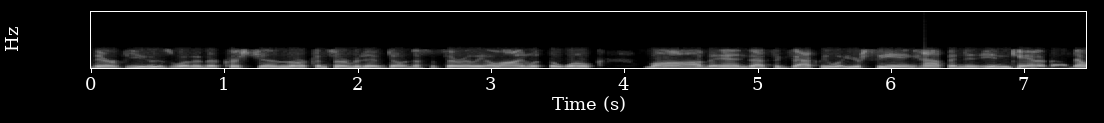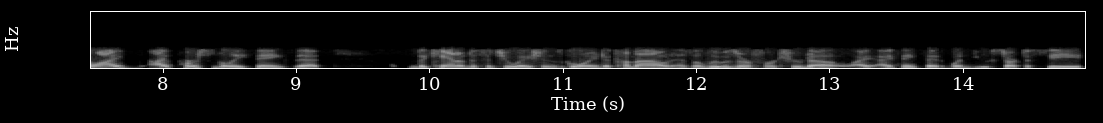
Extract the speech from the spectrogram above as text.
their views, whether they're Christian or conservative, don't necessarily align with the woke mob. And that's exactly what you're seeing happen in, in Canada. Now, I, I personally think that the Canada situation is going to come out as a loser for Trudeau. I, I think that when you start to see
